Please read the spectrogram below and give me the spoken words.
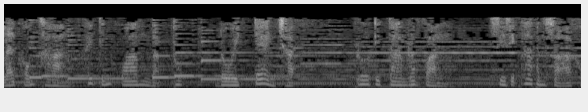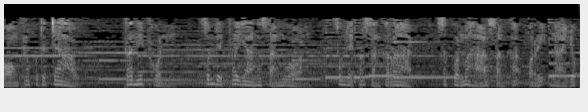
และของทางให้ถึงความดับทุกข์โดยแจ้งชัดโปรดติดตามรับฟัง 45 พรรษาของพระพุทธเจ้า พระนิพนธ์สมเด็จพระญาณสังวร สมเด็จพระสังฆราช สกลมหาสังฆปรินายก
